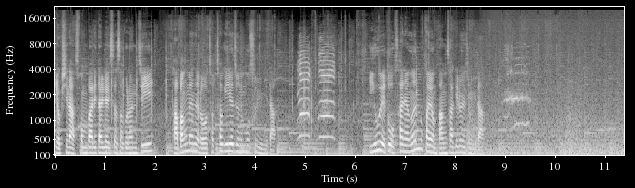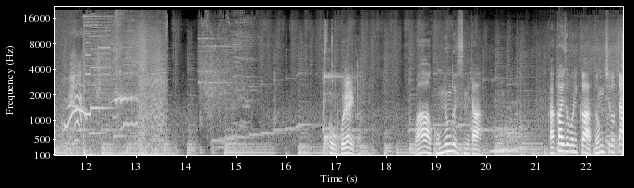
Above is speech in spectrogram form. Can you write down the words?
역시나 손발이 달려 있어서 그런지 다방면으로 척척이 해주는 모습입니다. 이후에도 사냥은 화염 방사기로 해줍니다. 오 뭐야 이거 와 공룡도 있습니다 가까이서 보니까 덩치도 짱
